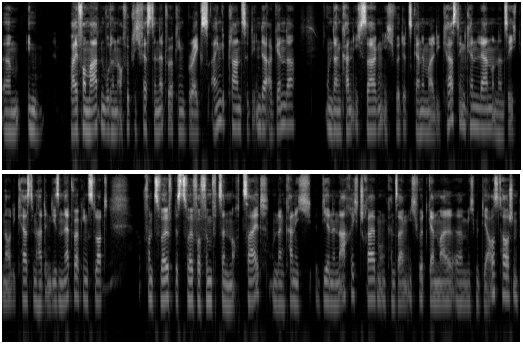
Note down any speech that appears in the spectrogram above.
Ähm, in, bei Formaten, wo dann auch wirklich feste Networking-Breaks eingeplant sind in der Agenda und dann kann ich sagen, ich würde jetzt gerne mal die Kerstin kennenlernen und dann sehe ich genau, die Kerstin hat in diesem Networking-Slot von 12 bis 12.15 Uhr noch Zeit und dann kann ich dir eine Nachricht schreiben und kann sagen, ich würde gerne mal äh, mich mit dir austauschen.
